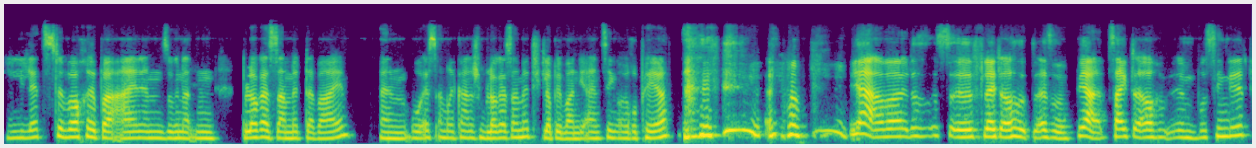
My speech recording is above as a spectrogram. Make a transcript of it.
letzte Woche bei einem sogenannten Blogger Summit dabei, einem US-amerikanischen Blogger Summit. Ich glaube, wir waren die einzigen Europäer. ja, aber das ist äh, vielleicht auch, also ja, zeigt auch, ähm, wo es hingeht.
